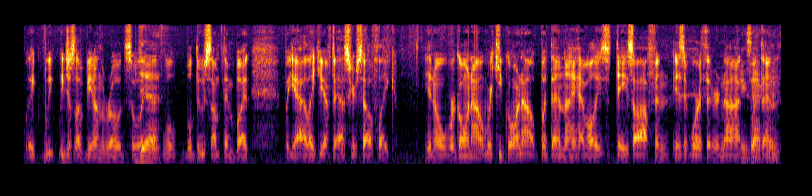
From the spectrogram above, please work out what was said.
like we, we just love being on the road, so like, Yeah. we'll we'll do something. But but yeah, like you have to ask yourself, like, you know, we're going out and we keep going out, but then I have all these days off, and is it worth it or not? Exactly. But then,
